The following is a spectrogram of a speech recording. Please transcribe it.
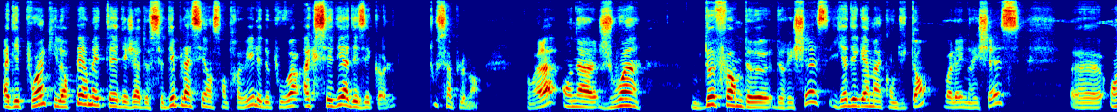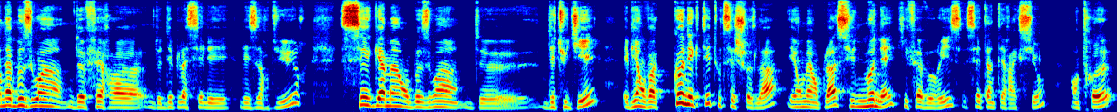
à des points qui leur permettaient déjà de se déplacer en centre-ville et de pouvoir accéder à des écoles tout simplement. voilà, on a joint deux formes de, richesse. Il y a des gamins qui ont du temps, voilà une richesse. Euh, on a besoin de, faire, euh, de déplacer les, ordures. Ces gamins ont besoin d'étudier. Eh bien, on va connecter toutes ces choses-là et on met en place une monnaie qui favorise cette interaction entre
